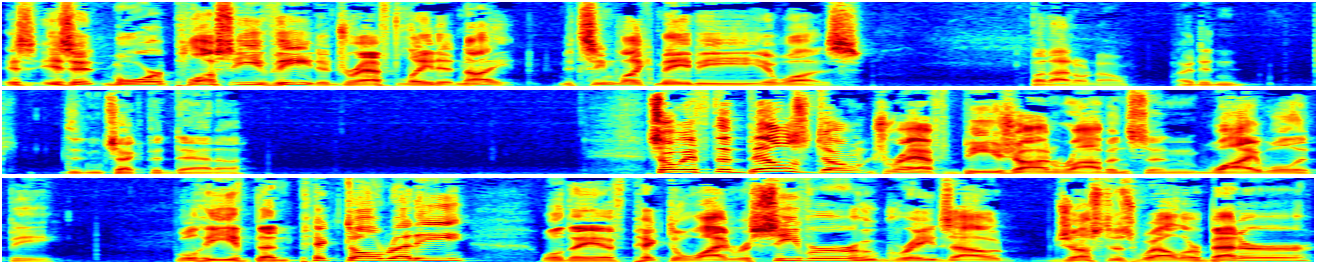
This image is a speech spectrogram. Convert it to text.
is is it more plus EV to draft late at night? It seemed like maybe it was, but I don't know. I didn't didn't check the data. So if the Bills don't draft Bijan Robinson, why will it be? Will he have been picked already? Will they have picked a wide receiver who grades out just as well or better?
